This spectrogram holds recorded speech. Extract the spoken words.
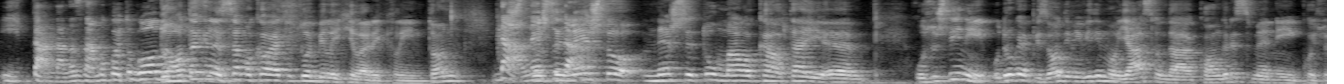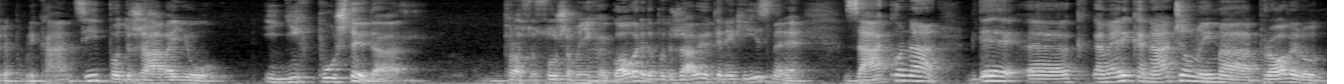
I dan danas znamo ko je to govor. Dotakne samo kao, eto, tu je bila i Hillary Clinton. Da, nešto se da. Nešto, nešto se tu malo kao taj... E, U suštini, u drugoj epizodi mi vidimo jasno da kongresmeni koji su republikanci podržavaju i njih puštaju da prosto slušamo njihove govore, da podržavaju te neke izmene zakona gde e, Amerika načelno ima proveru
